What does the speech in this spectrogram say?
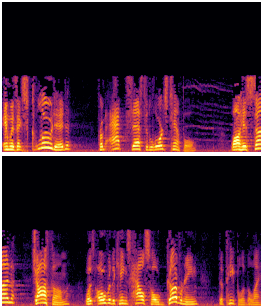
and was excluded from access to the Lord's temple while his son Jotham was over the king's household, governing the people of the land.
